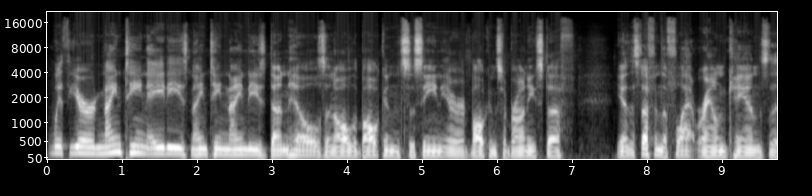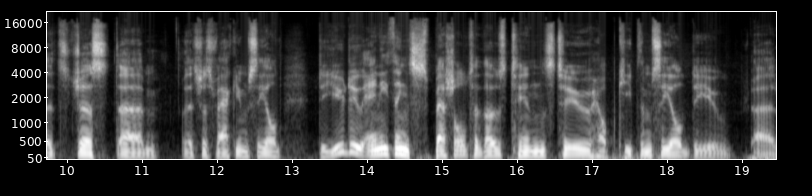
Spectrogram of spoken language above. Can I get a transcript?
With your 1980s, 1990s Dunhills and all the Balkan Sasieni or Balkan Sobranie stuff, yeah, the stuff in the flat round cans that's just um, that's just vacuum sealed. Do you do anything special to those tins to help keep them sealed? Do you? Uh,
